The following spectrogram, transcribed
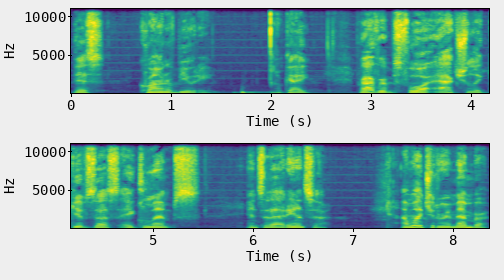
this crown of beauty. Okay? Proverbs 4 actually gives us a glimpse into that answer. I want you to remember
